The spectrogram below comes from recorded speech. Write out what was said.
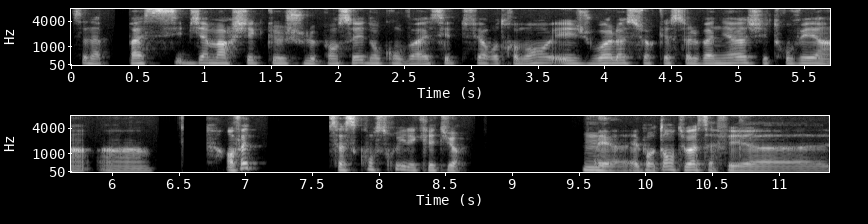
ça n'a pas si bien marché que je le pensais, donc on va essayer de faire autrement» et je vois là sur Castlevania, j'ai trouvé un un en fait, ça se construit l'écriture et Mmh. et pourtant, tu vois, ça fait, heu,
